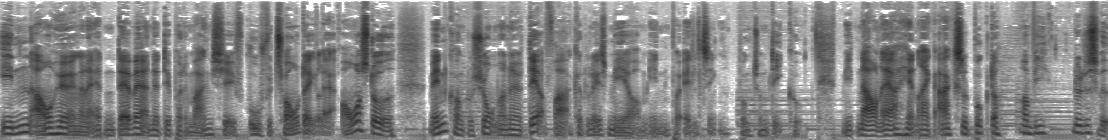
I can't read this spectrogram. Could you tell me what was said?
inden afhøringerne af den daværende departementschef Uffe Tordal er overstået. Men konklusionerne derfra kan du læse mere om inde på altinget.dk. Mit navn er Henrik Axel Bugter, og vi lyttes ved.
